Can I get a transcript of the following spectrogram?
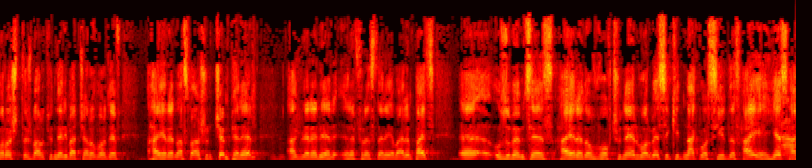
որոշ դժվարությունների պատճառով, որովհետև հայերեն ասվածաշուն չեմ փերել, անգլերեն ռեֆերենսները եւ այլն, բայց ը, ուզում եմ ցեզ հայերենով ողջունել, որովհետեւ գիտնակ որ սիրտս հայ է, ես հայ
